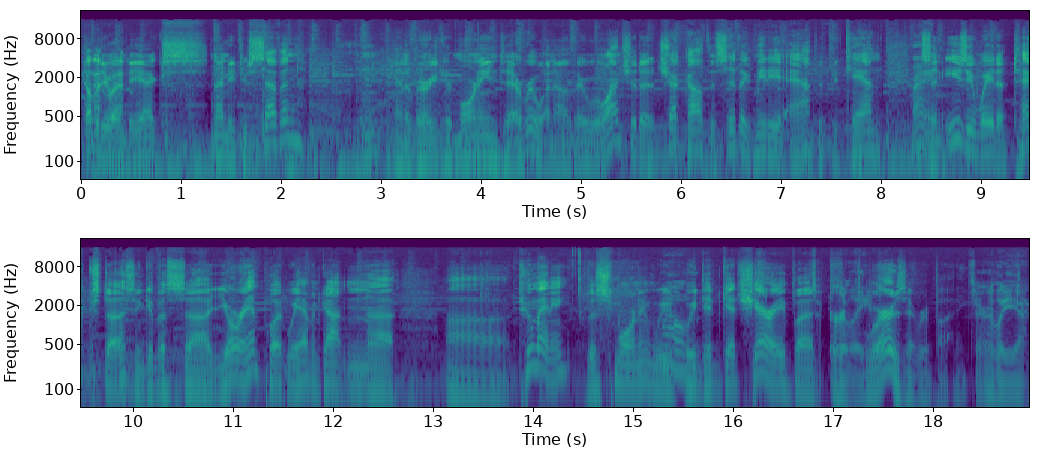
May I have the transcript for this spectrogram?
WMDX 92.7. And a very good morning to everyone out there. We want you to check out the Civic Media app if you can. Right. It's an easy way to text us and give us uh, your input. We haven't gotten uh, uh, too many this morning. We, Well, we did get Sherry, but early. where is everybody? It's early yet.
